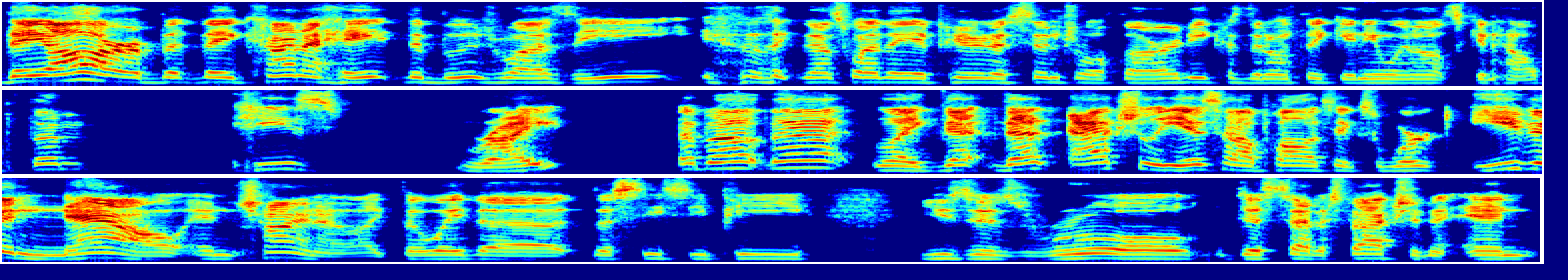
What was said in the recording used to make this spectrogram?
they are, but they kind of hate the bourgeoisie. like that's why they appear to central authority because they don't think anyone else can help them. He's right about that like that that actually is how politics work even now in china like the way the the ccp uses rural dissatisfaction and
